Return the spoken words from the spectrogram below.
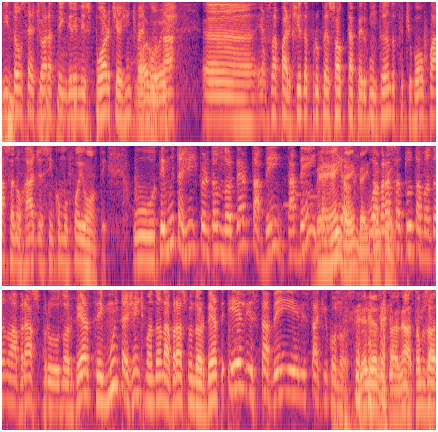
Então, 7 horas tem Grêmio Esporte. A gente vai Logo contar hoje. Ah, essa partida para o pessoal que está perguntando. O futebol passa no rádio assim como foi ontem. O, tem muita gente perguntando: Norberto tá bem? Tá bem? Tá Bem, aqui, ó. bem, bem, O Abraço a Tu tá mandando um abraço pro Norberto. Tem muita gente mandando abraço pro Norberto. Ele está bem e ele está aqui conosco. Beleza, tá, nós estamos. a-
